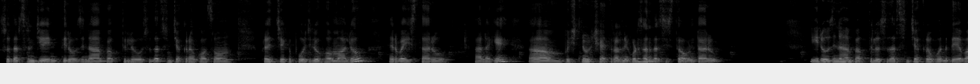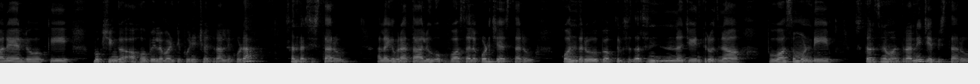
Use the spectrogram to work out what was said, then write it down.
సుదర్శన జయంతి రోజున భక్తులు సుదర్శన చక్రం కోసం ప్రత్యేక పూజలు హోమాలు నిర్వహిస్తారు. అలాగే విష్ణు క్షేత్రాలని కూడా సందర్శిస్తూ ఉంటారు. ఈ రోజున భక్తులు సుదర్శన చక్రం ఉన్న దేవాలయాల్లోకి ముఖ్యంగా అహోబిలం వంటి పుణ్యక్షేత్రాలని కూడా సందర్శిస్తారు. అలాగే వ్రతాలు ఉపవాసాలు కూడా చేస్తారు. కొందరు భక్తులు సుదర్శన జయంతి రోజున ఉపవాసం ఉండి సుదర్శన మంత్రాన్ని జపిస్తారు.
